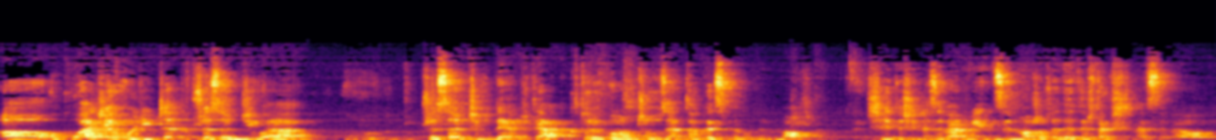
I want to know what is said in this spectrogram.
O układzie uliczek przesądziła, przesądził deptak, który łączył zatokę z pełnym morzem. Dzisiaj to się nazywa Międzymorze, wtedy też tak się nazywało.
